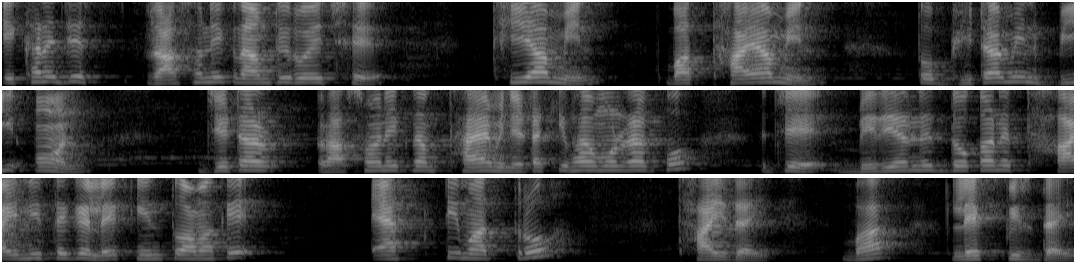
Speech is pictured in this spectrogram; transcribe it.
এখানে যে রাসায়নিক নামটি রয়েছে থিয়ামিন বা থায়ামিন তো ভিটামিন বি অন যেটার রাসায়নিক নাম থায়ামিন এটা কীভাবে মনে রাখব? যে বিরিয়ানির দোকানে থাই নিতে গেলে কিন্তু আমাকে একটি মাত্র থাই দেয় বা লেগ পিস দেয়।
